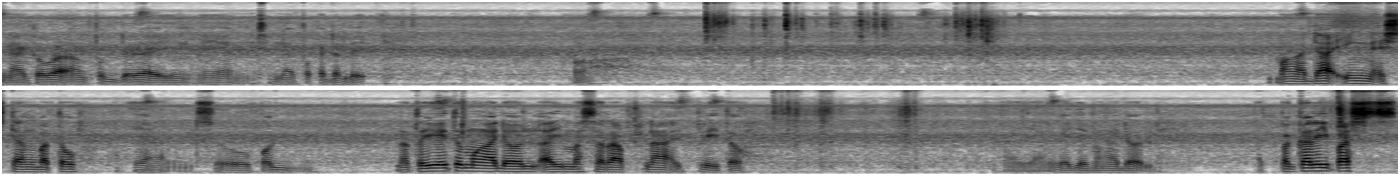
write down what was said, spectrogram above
ginagawa ang pagdadaing. Ayan, so napakadali. Oh. Mga daing na isdang bato. Ayan. So, pag natuyo ito mga idol ay masarap na iprito. Ayan, ganyan mga idol. At pagkalipas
